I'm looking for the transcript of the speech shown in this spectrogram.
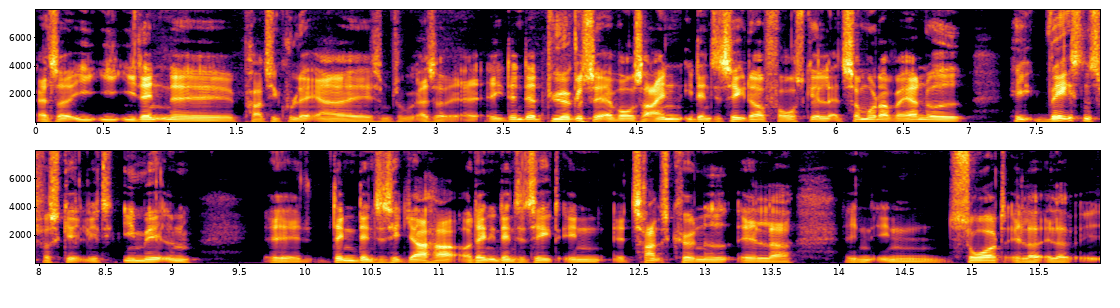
Altså i, i, i den øh, partikulære, øh, som du, altså i den der dyrkelse af vores egen identiteter og forskel, at så må der være noget helt væsensforskelligt imellem øh, den identitet, jeg har, og den identitet, en øh, transkønnet, eller en, en sort, eller, eller øh,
